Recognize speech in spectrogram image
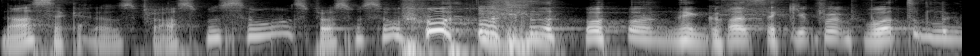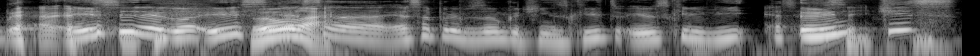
Nossa, cara, os próximos são. Os próximos são. o negócio aqui foi pro outro lugar. Esse negócio, esse- essa, essa previsão que eu tinha escrito, eu escrevi Essa é antes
